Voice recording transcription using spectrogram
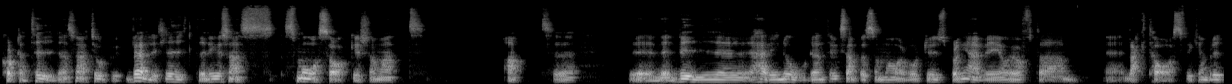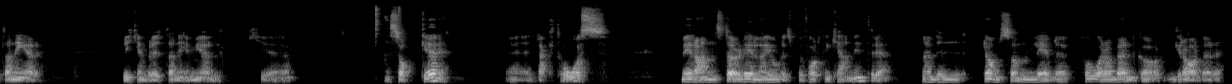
korta tiden som jag har gjort väldigt lite. Det är ju sådana små saker som att, att uh, Eh, vi eh, här i Norden till exempel som har vårt ursprung här, vi har ju ofta eh, laktas. Vi kan bryta ner, vi kan bryta ner mjölk, socker, laktos. Medan större delen av jordens befolkning kan inte det. Men vi, de som levde på våra breddgrader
